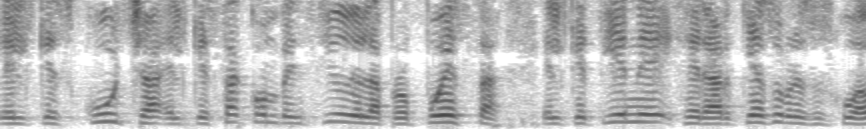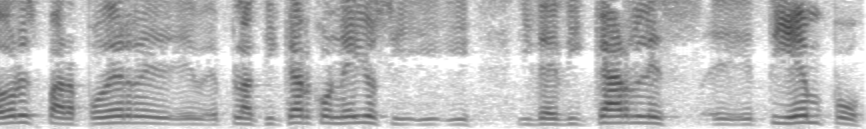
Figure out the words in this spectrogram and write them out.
el que escucha, el que está convencido de la propuesta, el que tiene jerarquía sobre sus jugadores para poder eh, platicar con ellos y, dedicarles eh, tiempo.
